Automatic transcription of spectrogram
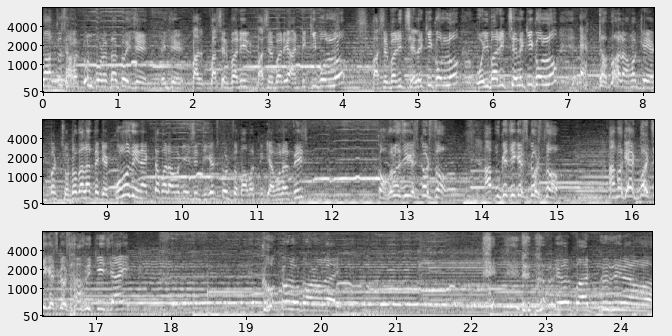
মা তো সারাক্ষণ পড়ে থাকো, এই যে এই যে পাশের বাড়ির পাশের বাড়ির আন্টি কি বলল? পাশের বাড়ির ছেলে কি করল? ওই বাড়ির ছেলে কি করল? একটা বার আমাকে একবার ছোটবেলা থেকে, কোনোদিন একটা বার আমাকে এসে জিজ্ঞেস করছ, বাবা, তুই কেমন আছিস? কখনো জিজ্ঞেস করছ? আপুকে জিজ্ঞেস করছ? আমাকে একবার জিজ্ঞেস করছ, আমি কি চাই কখনো করো নাই। পারতেছি না, মা।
